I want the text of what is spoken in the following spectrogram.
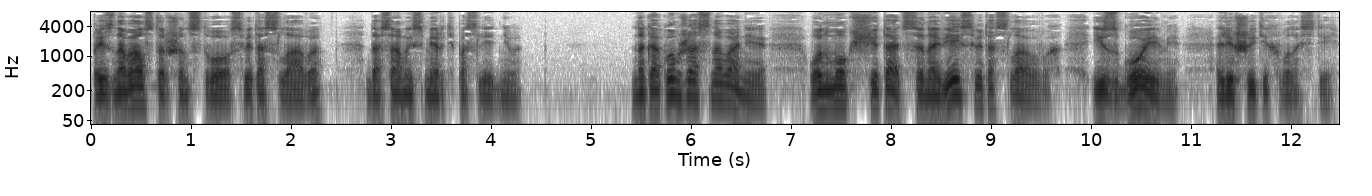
признавал старшинство Святослава до самой смерти последнего. На каком же основании он мог считать сыновей Святославовых изгоями, лишить их властей?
